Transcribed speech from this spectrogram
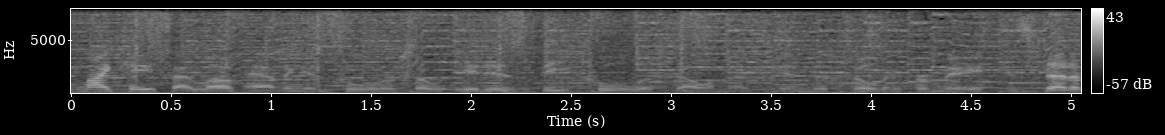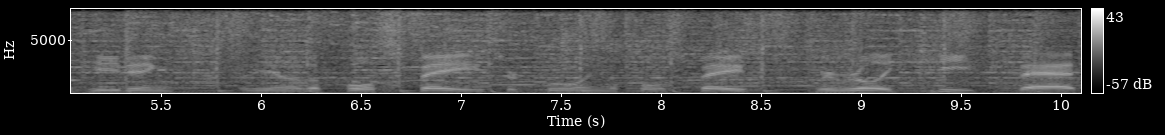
In my case, I love having it cooler, so it is the coolest element in this building for me. Instead of heating, you know, the full space or cooling the full space, we really keep that,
